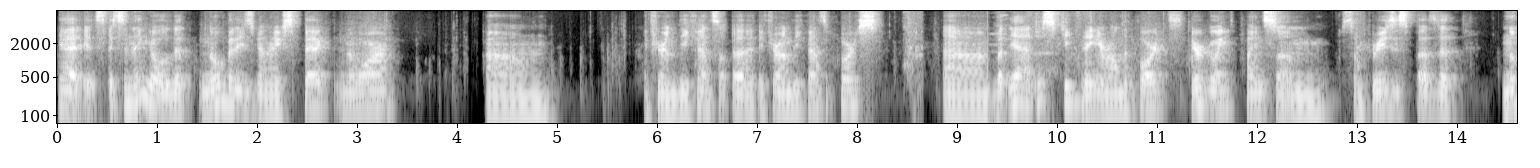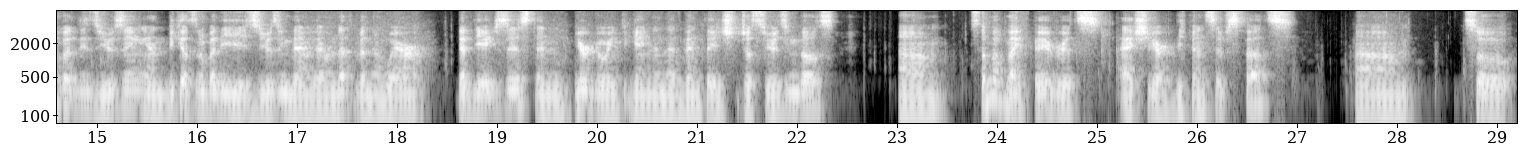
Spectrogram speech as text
yeah, it's it's an angle that nobody's gonna expect in a war. Um, if you're in defense, uh, if you're on defense, of course. Um, but yeah, just keep playing around the port. You're going to find some some crazy spots that nobody's using, and because nobody is using them, they're not even aware that they exist, and you're going to gain an advantage just using those. Um, some of my favorites actually are defensive spots. Um, so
